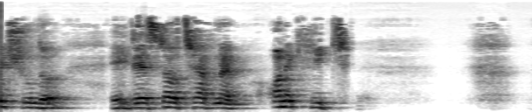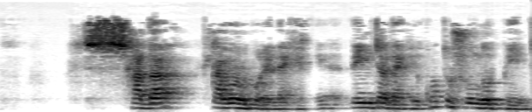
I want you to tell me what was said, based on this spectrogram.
অনেক সুন্দর। এই ড্রেসটা হচ্ছে আপনার অনেক হিট। সাদা, কালোর উপরে দেখেন। প্রিন্টটা দেখেন, কত সুন্দর প্রিন্ট।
